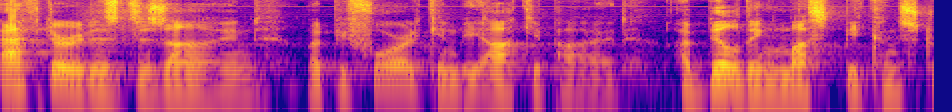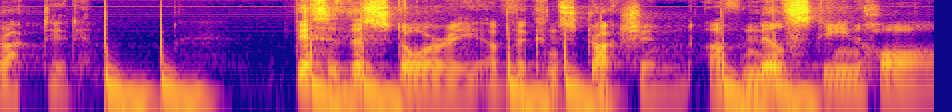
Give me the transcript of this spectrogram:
After it is designed, but before it can be occupied, a building must be constructed. This is the story of the construction of Milstein Hall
